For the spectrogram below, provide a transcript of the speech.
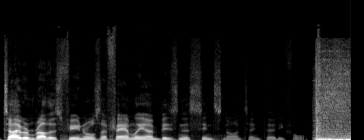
Tobin Brothers Funerals, a family owned business since 1934.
